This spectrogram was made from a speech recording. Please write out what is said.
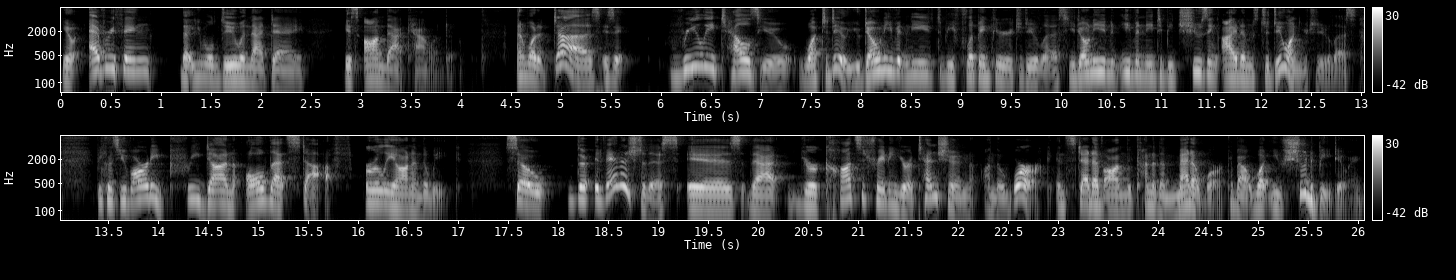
You know, everything that you will do in that day is on that calendar. And what it does is it really tells you what to do. You don't even need to be flipping through your to do list. You don't even need to be choosing items to do on your to do list because you've already pre done all that stuff early on in the week. So, the advantage to this is that you're concentrating your attention on the work instead of on the kind of the meta work about what you should be doing.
